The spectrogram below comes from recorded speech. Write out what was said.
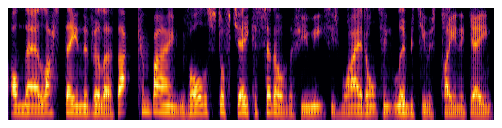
on their last day in the villa. That combined with all the stuff Jake has said over the few weeks is why I don't think Liberty was playing a game.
